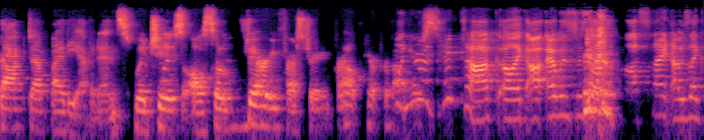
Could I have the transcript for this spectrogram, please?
backed up by the evidence, which is also very frustrating for healthcare providers. When you're on TikTok, like I, I was just last night, I was like,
